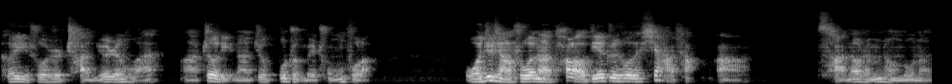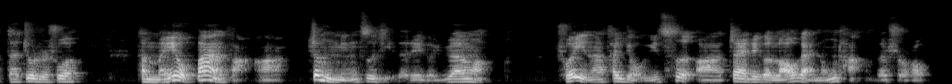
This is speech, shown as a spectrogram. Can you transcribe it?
可以说是惨绝人寰啊！这里呢就不准备重复了。我就想说呢，他老爹最后的下场啊，惨到什么程度呢？他就是说，他没有办法啊证明自己的这个冤枉，所以呢，他有一次啊，在这个劳改农场的时候，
